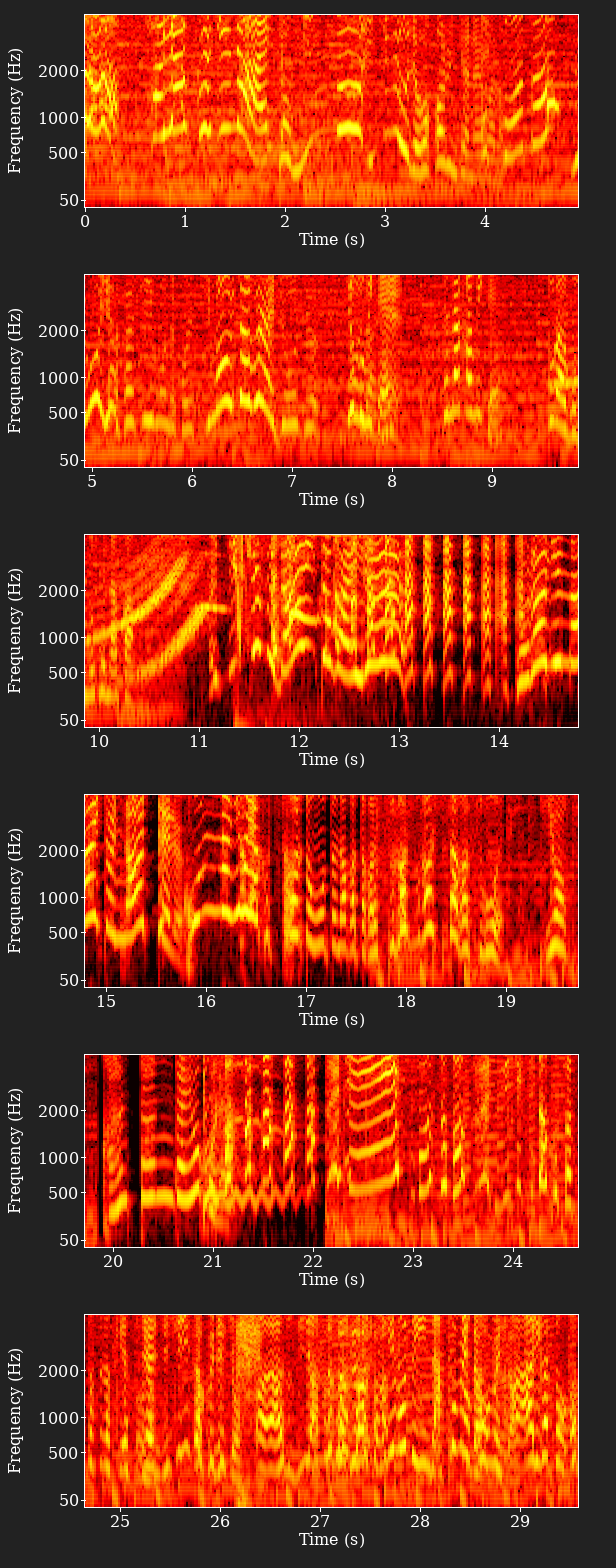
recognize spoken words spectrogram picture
嘘。早すぎない？でもみんな一秒でわかるんじゃないかな。本すごい優しいもんで、これ島歌ぐらい上手。よよく見て背中見てドラゴンの背中ちっちゃくナイトがいる。ドラゲナイトになってる。早く伝わると思ってなかったからすがすがしさがすごいいや、簡単だよ、これ。本当？自信作だったんだけどいや、自信作でしょ。ああ自信あ自信持っていいんだ褒めた、褒めた。あありがとうあこ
